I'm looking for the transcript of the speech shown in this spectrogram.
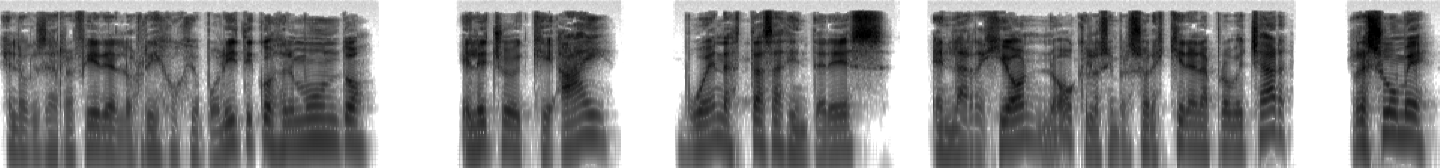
en lo que se refiere a los riesgos geopolíticos del mundo. El hecho de que hay buenas tasas de interés en la región, ¿no? que los inversores quieren aprovechar, resume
